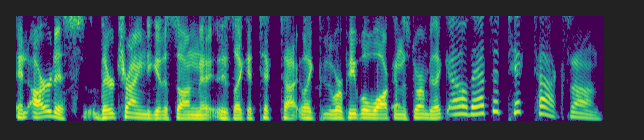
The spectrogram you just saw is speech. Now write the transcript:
and artists, they're trying to get a song that is like a TikTok, like where people walk in the store and be like, "Oh, that's a TikTok song."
